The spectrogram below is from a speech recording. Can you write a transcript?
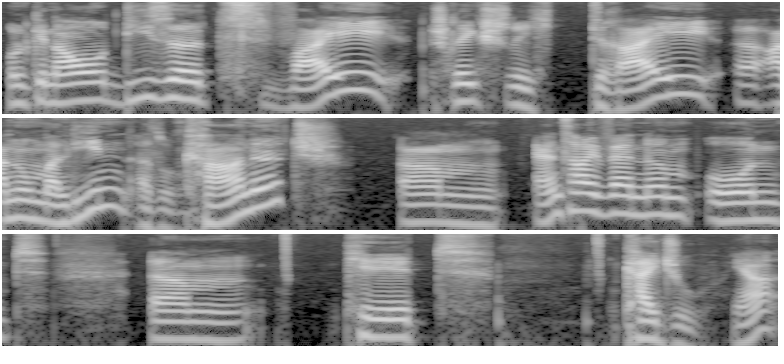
Und genau diese zwei, Schrägstrich drei äh, Anomalien, also Carnage, ähm, Anti-Venom und ähm, Kid Kaiju, ja,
